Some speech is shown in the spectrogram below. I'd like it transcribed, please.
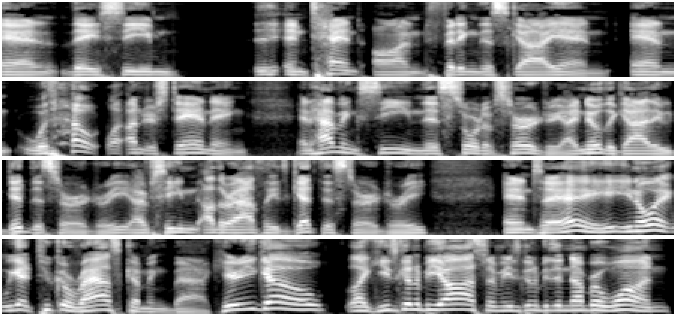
and they seem intent on fitting this guy in. And without understanding and having seen this sort of surgery i know the guy who did the surgery. I've seen other athletes get this surgery and say hey you know what? We got Tuukka Rask coming back. Here you go. Like he's going to be awesome. He's going to be the number one.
